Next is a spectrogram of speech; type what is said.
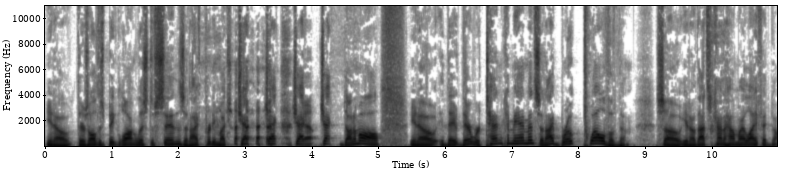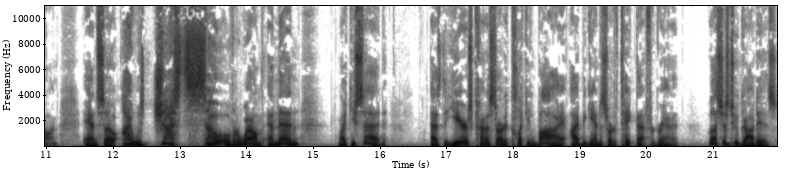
you know, there's all this big long list of sins and I've pretty much check, check, check, yep. check, done them all. You know, there, there were 10 commandments and I broke 12 of them. So, you know, that's kind of how my life had gone. And so I was just so overwhelmed. And then, like you said, as the years kind of started clicking by, I began to sort of take that for granted. Well, that's just who God is,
